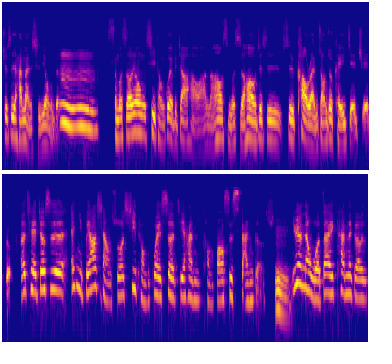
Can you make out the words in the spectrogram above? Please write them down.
就是还蛮实用的。嗯嗯，什么时候用系统柜比较好啊？然后什么时候就是是靠软装就可以解决的。而且就是，哎，你不要想说系统柜设计和桶包是三个。嗯，因为呢，我在看那个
